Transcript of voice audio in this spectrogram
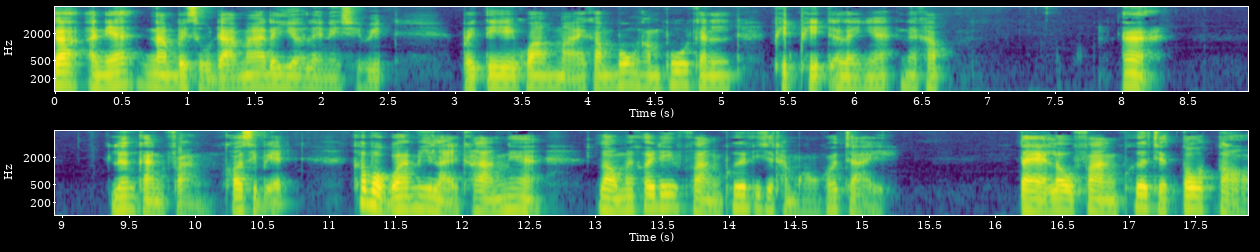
ก็อันเนี้ยนำไปสู่ดราม่าได้เยอะเลยในชีวิต ไปตีความหมายคำพุ่งคำพูดกันผิดๆอะไรเงี้ยนะครับ อ่าเรื่องการฟังข้อ 11 เขาบอกว่ามีหลายครั้งเนี่ยเราไม่ค่อยได้ฟังเพื่อที่จะทำความเข้าใจ แต่เราฟังเพื่อจะโต้ตอบ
